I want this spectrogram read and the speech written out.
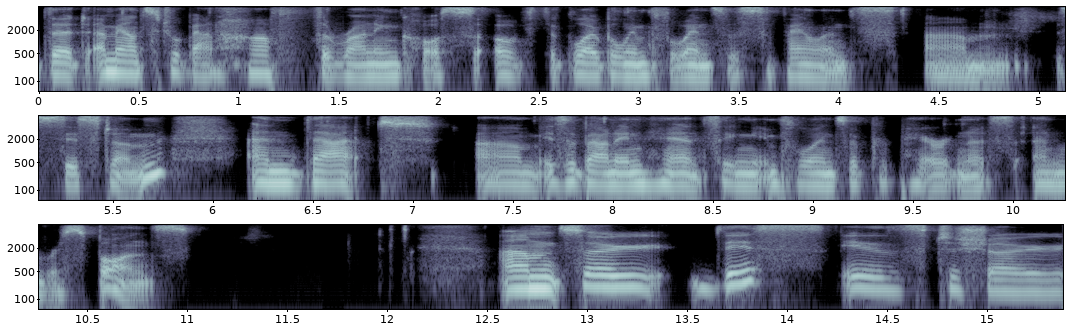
that amounts to about half the running costs of the global influenza surveillance um, system. And that um, is about enhancing influenza preparedness and response. Um, so this is to show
